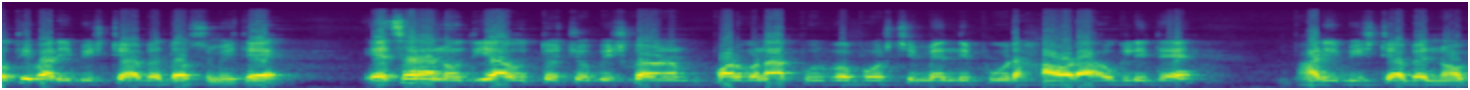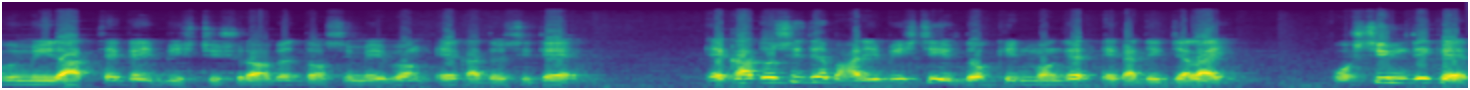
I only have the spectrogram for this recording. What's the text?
অতি ভারী বৃষ্টি হবে দশমীতে। এছাড়া নদিয়া, উত্তর চব্বিশ পরগনা, পূর্ব পশ্চিম মেদিনীপুর, হাওড়া, হুগলিতে ভারী বৃষ্টি হবে নবমী রাত থেকেই বৃষ্টি শুরু হবে দশমী এবং একাদশীতে। একাদশীতে ভারী বৃষ্টি দক্ষিণবঙ্গের একাধিক জেলায়। পশ্চিম দিকের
